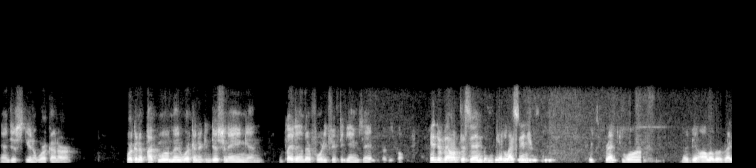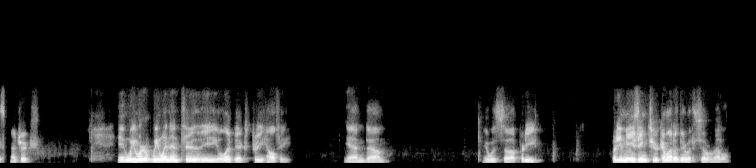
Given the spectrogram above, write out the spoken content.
and just, you know, work on our, work on puck movement, working on conditioning, and played another 40, 50 games It developed us in, but we had less injuries. We stretched more. We did all of those isometrics. And we were we went into the Olympics pretty healthy, and um, it was uh, pretty pretty amazing to come out of there with a silver medal.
